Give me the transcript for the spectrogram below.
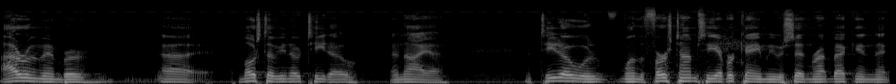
I remember. Uh, most of you know Tito Anaya. Tito was one of the first times he ever came. He was sitting right back in that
